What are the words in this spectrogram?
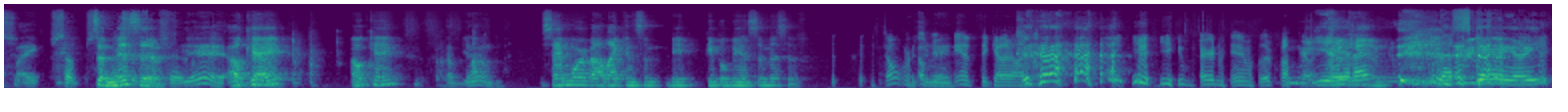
Like Sub- Submissive. for sure. yeah, of Okay. Okay. them, of them. Say more about liking some be, people being submissive. Don't What rub you your mean? hands together like you birdman motherfucker. Yeah, that, that's scary. right?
